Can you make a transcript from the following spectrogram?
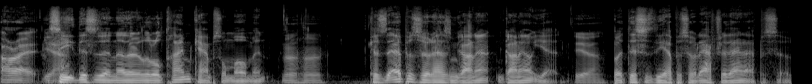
All right. Yeah. See, this is another little time capsule moment Uh-huh. Because the episode hasn't gone out, gone out yet. Yeah. But this is the episode after that episode,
